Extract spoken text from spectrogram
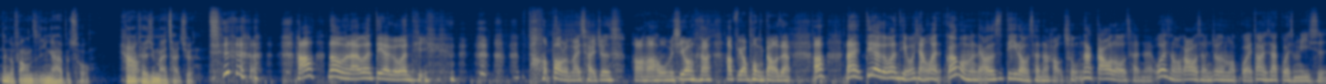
那个房子应该还不错，应该好可以去买彩券。好，那我们来问第二个问题。报报了买彩券，好好，我们希望他他不要碰到这样。好，来第二个问题，我想问，刚刚我们聊的是低楼层的好处，那高楼层呢？为什么高楼层就那么贵？到底是在贵什么意思？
